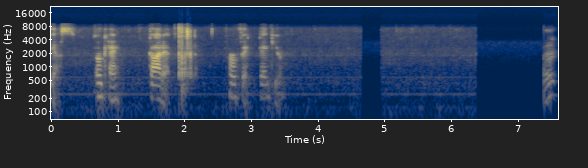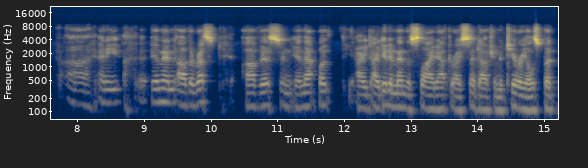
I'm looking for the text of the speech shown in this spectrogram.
Yes. Okay, got it. Perfect, thank you. All right, uh, any, and then, uh, the rest of this and, and that, was I, I did amend the slide after I sent out your materials, but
